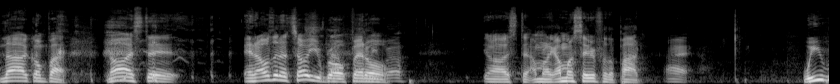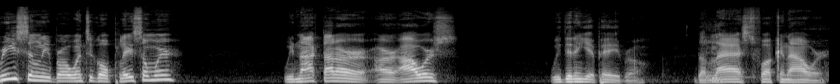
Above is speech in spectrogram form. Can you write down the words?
nah, compa, no, este, and I was gonna tell you, bro, pero, bro. you know, este, I'm like, I'm gonna save it for the pod. All right. We recently, bro, went to go play somewhere. We knocked out our, our hours. We didn't get paid, bro. The last fucking hour.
